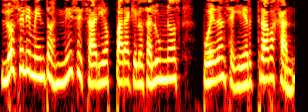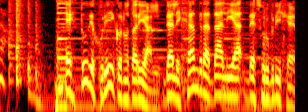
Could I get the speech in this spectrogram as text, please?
los elementos necesarios para que los alumnos puedan seguir trabajando. Estudio Jurídico Notarial de Alejandra Dalia de Surbrigen,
